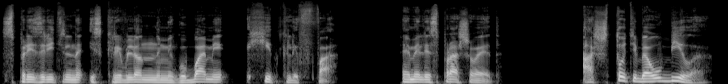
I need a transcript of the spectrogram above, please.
с презрительно искривленными губами Хитклиффа. Эмили спрашивает, «А что тебя убило?»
